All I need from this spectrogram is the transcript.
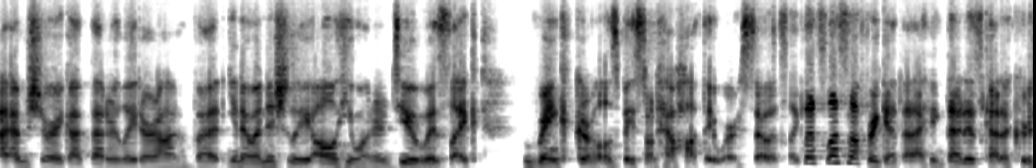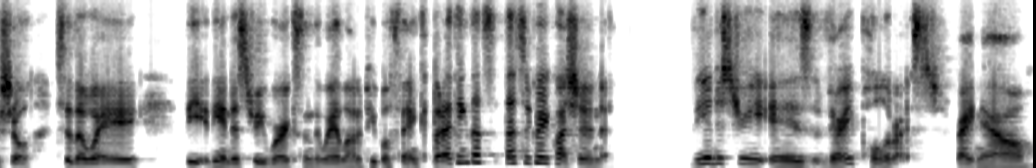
I'm sure it got better later on, but you know, initially all he wanted to do was like rank girls based on how hot they were. So it's like let's let's not forget that. I think that is kind of crucial to the way the, the industry works and the way a lot of people think. But I think that's that's a great question. The industry is very polarized right now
